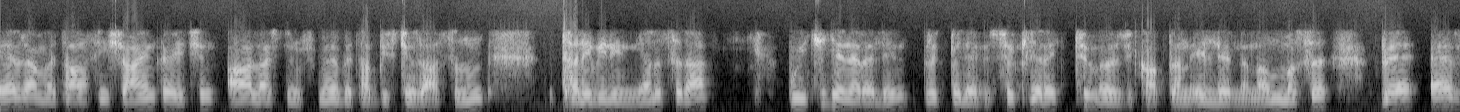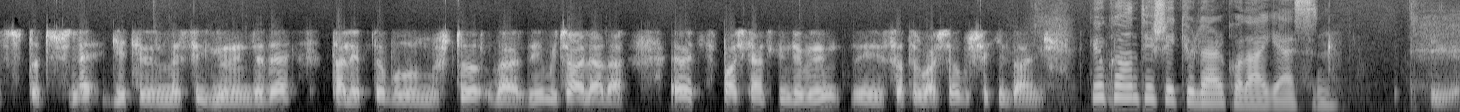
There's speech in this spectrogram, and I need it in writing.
Evren ve Tahsin Şahinkaya için ağırlaştırılmış müebbet hapis cezasının talebinin yanı sıra bu iki generalin rütbelerinin sökülerek tüm özlük haklarının ellerinden alınması ve er statüsüne getirilmesi yönünde de talepte bulunmuştu verdiği mütalada. Evet başkent gündeminin e, satır başları bu şekilde aynı. Gökhan teşekkürler kolay gelsin. İyi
